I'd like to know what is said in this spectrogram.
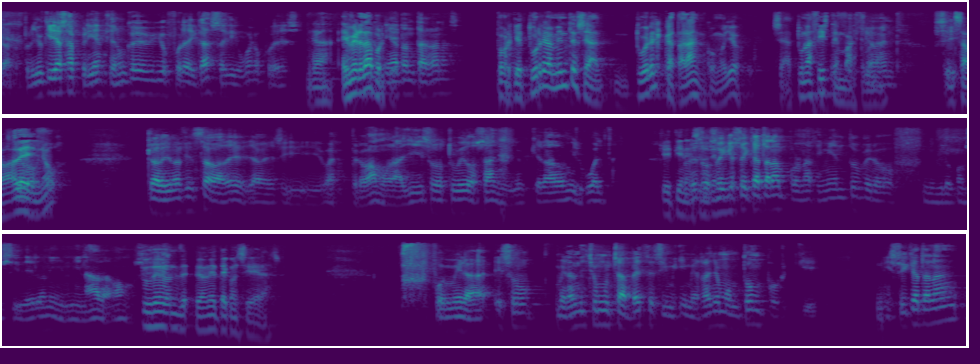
Claro, pero yo quería esa experiencia, nunca había vivido fuera de casa y digo, bueno, pues Ya. Es verdad, porque, tenía tantas ganas. porque tú realmente, o sea, tú eres catalán como yo. O sea, tú naciste en Barcelona. Sí, En Sabadell, ¿no? Claro, yo nací en Sabadell, ya ves, y bueno, pero vamos, allí solo estuve dos años, yo he dado mil vueltas. ¿Qué tienes? Por eso soy que soy catalán por nacimiento, pero ni me lo considero ni, ni nada, vamos. ¿Tú de dónde, de dónde te consideras? Pues mira, eso me lo han dicho muchas veces y, y me rayo un montón porque ni soy catalán,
